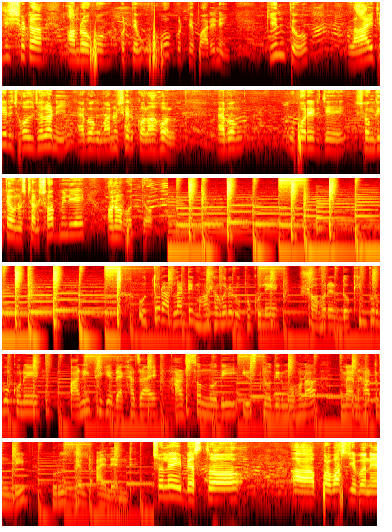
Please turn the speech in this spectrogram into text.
দৃশ্যটা আমরা উপভোগ করতে উপভোগ করতে পারিনি। কিন্তু লাইটের ঝলঝলানি এবং মানুষের কোলাহল এবং উপরের যে সঙ্গীতা অনুষ্ঠান সব মিলিয়ে অনবদ্য। উত্তর আটলান্টিক মহাসাগরের উপকূলে শহরের দক্ষিণ পূর্ব কোণে পানি থেকে দেখা যায় হাডসন নদী ইস্ট নদীর মোহনা ম্যানহাটন দ্বীপ রুজভেল্ট আইল্যান্ড। আসলে এই ব্যস্ত প্রবাস জীবনে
